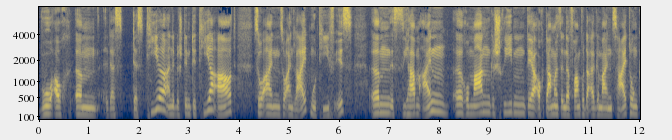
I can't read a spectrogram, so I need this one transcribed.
wo auch das das Tier, eine bestimmte Tierart, so ein, so ein Leitmotiv ist. Ähm, es, Sie haben einen äh, Roman geschrieben, der auch damals in der Frankfurter Allgemeinen Zeitung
